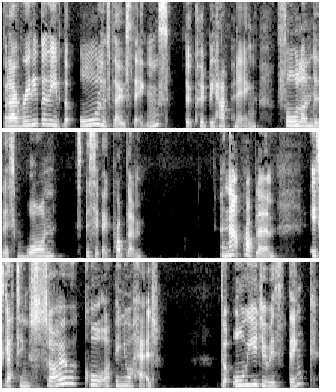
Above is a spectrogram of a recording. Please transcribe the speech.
But I really believe that all of those things that could be happening fall under this one specific problem. And that problem is getting so caught up in your head that all you do is think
